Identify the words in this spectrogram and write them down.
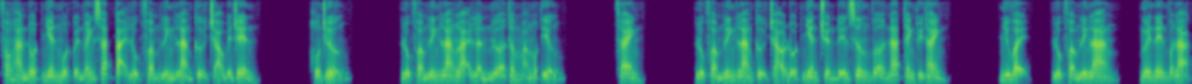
phong hàn đột nhiên một quyền đánh sát tại lục phẩm linh lang cự trào bên trên. Hôn trướng. Lục phẩm linh lang lại lần nữa thầm mắng một tiếng. Phanh. Lục phẩm linh lang cự trào đột nhiên truyền đến xương vỡ nát thanh thúy thanh. Như vậy, lục phẩm linh lang, ngươi nên vẫn lạc.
